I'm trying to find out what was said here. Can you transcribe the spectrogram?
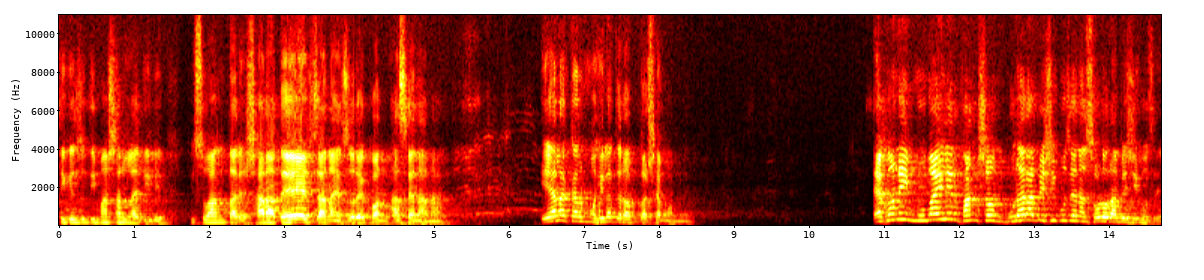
থেকে যদি মাসাল্লাহ দিলে, কিছু আন্তারে সারা দেশ জানায়, জোরে কন, আছে না নাই? এলাকার মহিলাদের অভ্যাস এমন নেই। এখন এই মোবাইলের ফাংশন বুড়ারা বেশি বুঝে না ছোড়রা বেশি বুঝে?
